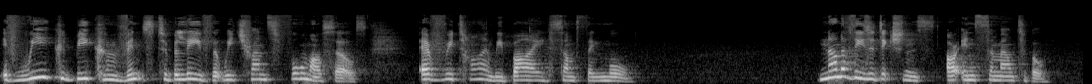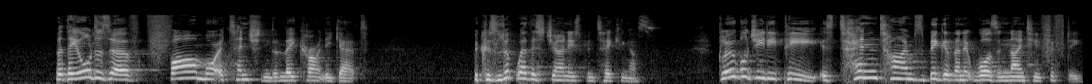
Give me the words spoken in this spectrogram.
if we could be convinced to believe that we transform ourselves every time we buy something more. None of these addictions are insurmountable, but they all deserve far more attention than they currently get. Because look where this journey's been taking us. Global GDP is 10 times bigger than it was in 1950,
